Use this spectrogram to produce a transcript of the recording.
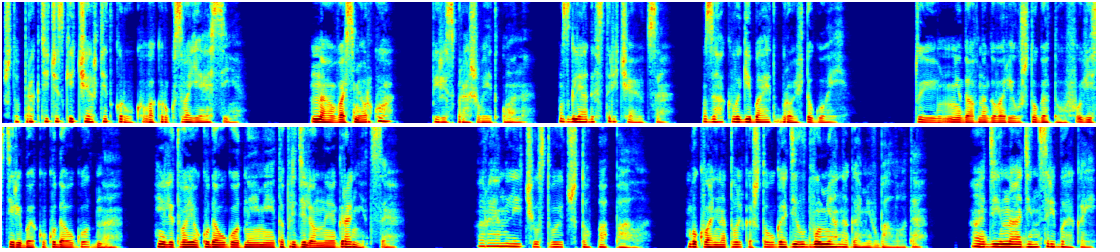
что практически чертит круг вокруг своей оси. «На восьмерку? переспрашивает он. Взгляды встречаются. Зак выгибает бровь дугой. «Ты недавно говорил, что готов увести Ребекку куда угодно. Или твое куда угодно имеет определенные границы?» Ренли чувствует, что попал. Буквально только что угодил двумя ногами в болото. Один на один с Ребеккой.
